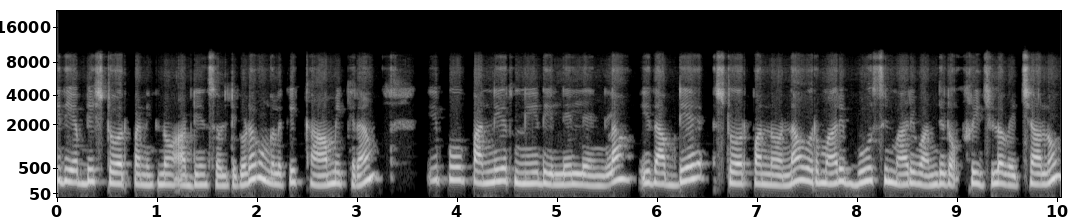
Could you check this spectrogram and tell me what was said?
இது எப்படி ஸ்டோர் பண்ணிக்கணும் அப்படின்னு சொல்லிட்டு கூட உங்களுக்கு காமிக்கிறேன். இப்போ பன்னீர் நீடு இல்லை இல்லைங்களா? இது அப்படியே ஸ்டோர் பண்ணோம்னா ஒரு மாதிரி பூசி மாதிரி வந்துடும். ஃப்ரிட்ஜில் வச்சாலும்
